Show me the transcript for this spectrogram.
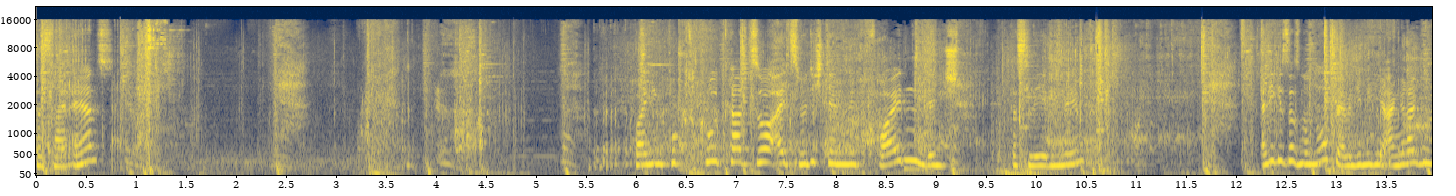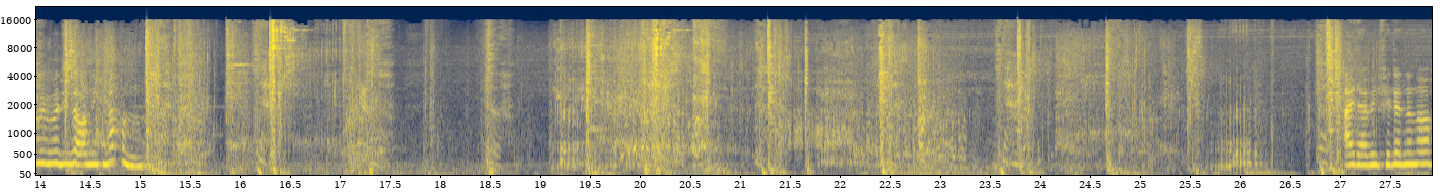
Ist das dein Ernst? Vor allen Dingen guckt Kurt gerade so, als würde ich dem mit Freuden den, das Leben nehmen. Eigentlich ist das nur Notwehr. Wenn die mich hier angreifen würden, würde ich das auch nicht machen. Alter, wie viele denn noch?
